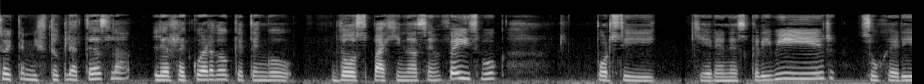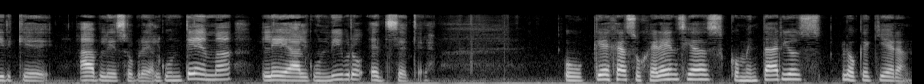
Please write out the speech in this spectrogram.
Soy Temistoclea Tesla. Les recuerdo que tengo dos páginas en Facebook por si quieren escribir, sugerir que hable sobre algún tema, lea algún libro, etc. O quejas, sugerencias, comentarios, lo que quieran.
